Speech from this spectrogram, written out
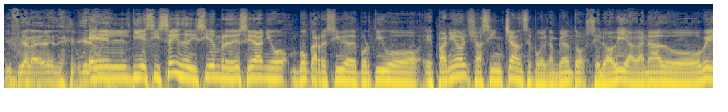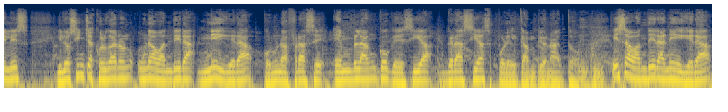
Y fui a la de Vélez. El 16 de diciembre de ese año, Boca recibe a Deportivo Español, ya sin chance, porque el campeonato se lo había ganado Vélez, y los hinchas colgaron una bandera negra con una frase en blanco que decía gracias por el campeonato. Esa bandera negra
